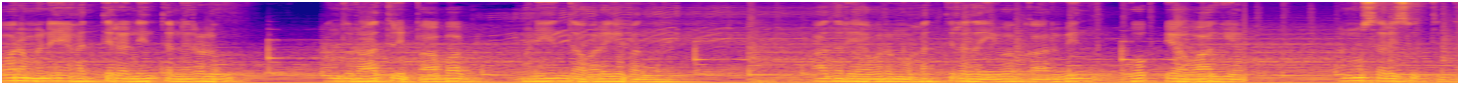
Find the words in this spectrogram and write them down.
ಅವರ ಮನೆಯ ಹತ್ತಿರ ನಿಂತ ನೆರಳು ಒಂದು ರಾತ್ರಿ ಬಾಬಾ ಮನೆಯಿಂದ ಹೊರಗೆ ಬಂದರು. ಆದರೆ ಅವರನ್ನು ಹತ್ತಿರದ ಯುವಕ ಅರವಿಂದ್ ಗೋಪ್ಯವಾಗಿ ಅನುಸರಿಸುತ್ತಿದ್ದ.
